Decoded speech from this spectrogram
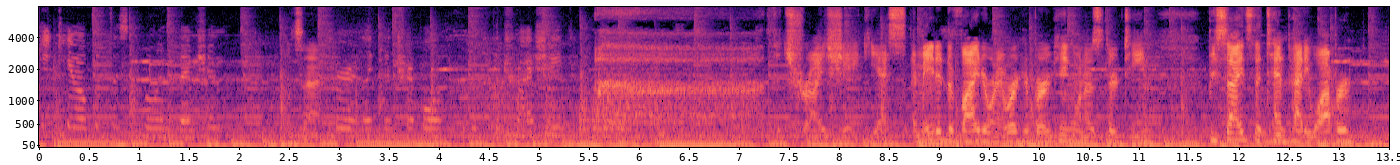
He came up with this cool invention What's that? for like the triple, the tri shake. The Tri Shake. Yes, I made a divider when I worked at Burger King when I was 13. Besides the 10 patty Whopper,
